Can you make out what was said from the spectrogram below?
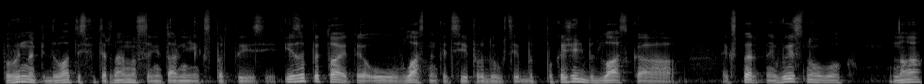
повинна піддаватись ветеринарно-санітарній експертизі. І запитайте у власника цієї продукції, покажіть, будь ласка, експертний висновок на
